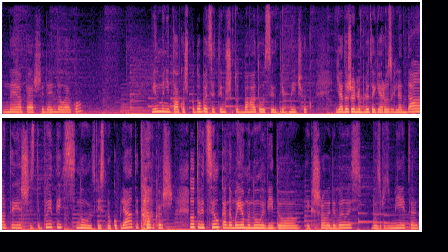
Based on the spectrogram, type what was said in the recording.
не перший день далеко. Він мені також подобається тим, що тут багато оцих дрібничок. Я дуже люблю таке розглядати, щось дивитись, ну, звісно, купляти також. Тут відсилка на моє минуле відео. Якщо ви дивились, ви зрозумієте.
